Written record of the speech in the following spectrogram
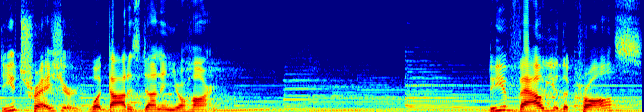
Do you treasure what God has done in your heart? Do you value the cross?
